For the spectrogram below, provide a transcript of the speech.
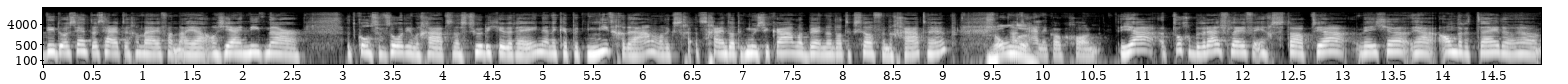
die docenten zei tegen mij van... nou ja, als jij niet naar het conservatorium gaat... dan stuur ik je erheen. En ik heb het niet gedaan. Want ik, het schijnt dat ik muzikaler ben... dan dat ik zelf in de gaten heb. Zonde. Uiteindelijk ook gewoon... ja, toch het bedrijfsleven ingestapt. Ja, weet je, ja, andere tijden. Ja,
